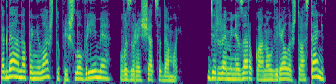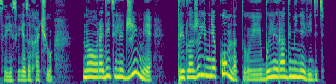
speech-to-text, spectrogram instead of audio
Тогда она поняла, что пришло время возвращаться домой. Держа меня за руку, она уверяла, что останется, если я захочу. Но родители Джимми предложили мне комнату и были рады меня видеть.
